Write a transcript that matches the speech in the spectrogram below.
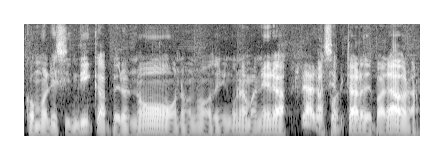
cómo les indica, pero no, no, no, de ninguna manera Claro, aceptar porque- de palabra.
